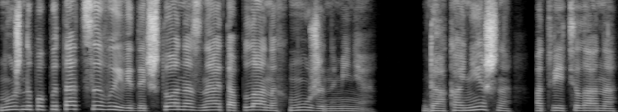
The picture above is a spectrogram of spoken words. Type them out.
«Нужно попытаться выведать, что она знает о планах мужа на меня». «Да, конечно», — ответила она.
